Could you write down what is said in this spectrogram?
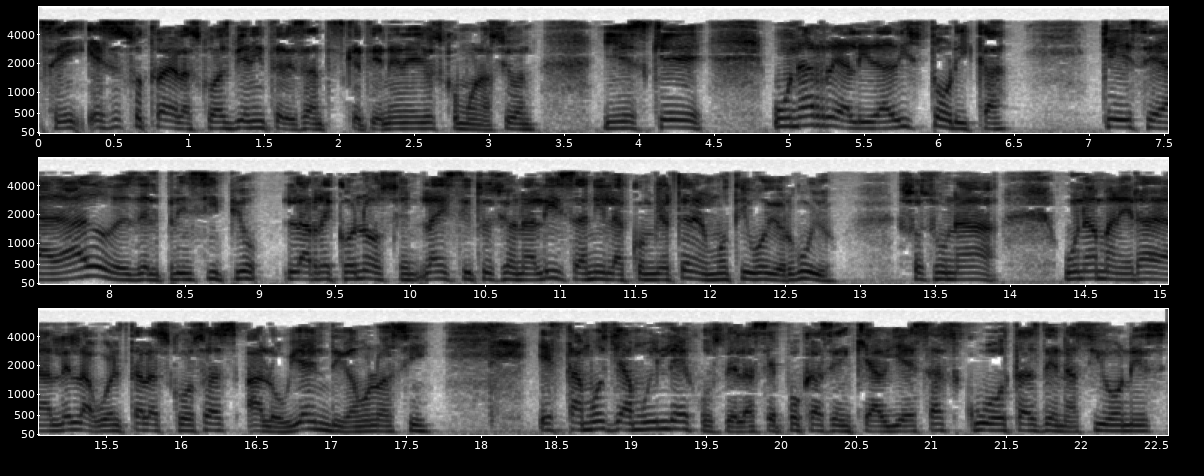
Sí, esa es otra de las cosas bien interesantes que tienen ellos como nación. Y es que una realidad histórica que se ha dado desde el principio, la reconocen, la institucionalizan y la convierten en un motivo de orgullo. Eso es una, una manera de darle la vuelta a las cosas a lo bien, digámoslo así. Estamos ya muy lejos de las épocas en que había esas cuotas de naciones,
